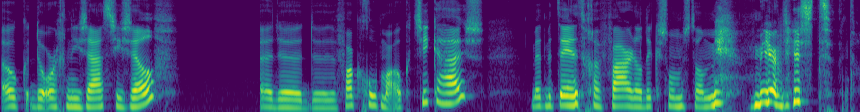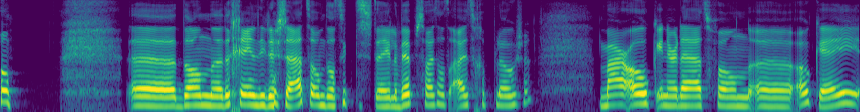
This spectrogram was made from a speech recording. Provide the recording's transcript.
ook de organisatie zelf, eh, de, de vakgroep, maar ook het ziekenhuis. Met meteen het gevaar dat ik soms dan meer, meer wist dan, eh, dan eh, degene die er zaten, omdat ik dus de hele website had uitgeplozen. Maar ook inderdaad van, oké,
